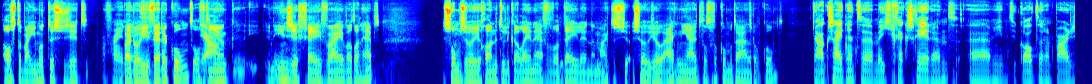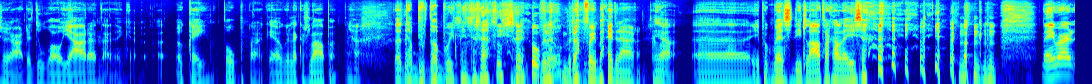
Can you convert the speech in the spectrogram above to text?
Als er maar iemand tussen zit je waardoor je verder komt of Ja. die een, een inzicht geeft waar je wat aan hebt. Soms wil je gewoon natuurlijk alleen even wat delen en dan maakt het zo- sowieso eigenlijk niet uit wat voor commentaar erop komt. Nou, ik zei het net een beetje gekscherend. Eh, je hebt natuurlijk altijd een paar die zeggen, ja, dit doen we al jaren. Nou, denk ik, eh, oké, top. Nou, kan je ook weer lekker slapen. Ja. Dat, dat, boeit- dat boeit me inderdaad niet zo heel veel. Bedankt voor je bijdrage. Ja, eh, je hebt ook mensen die het later gaan lezen. nee, maar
